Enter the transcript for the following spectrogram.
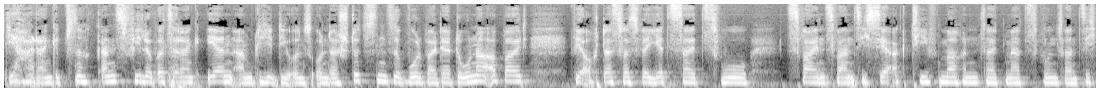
ja, dann gibt's noch ganz viele, Gott sei Dank, Ehrenamtliche, die uns unterstützen, sowohl bei der Donauarbeit wie auch das, was wir jetzt seit 2022 sehr aktiv machen, seit März 22,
